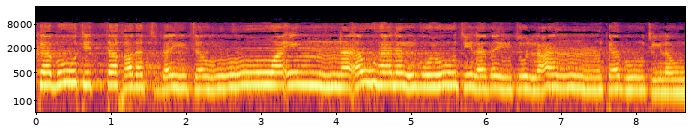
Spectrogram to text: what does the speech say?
كمثل العنكبوت اتخذت بيتا وإن أوهن البيوت لبيت العنكبوت لو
